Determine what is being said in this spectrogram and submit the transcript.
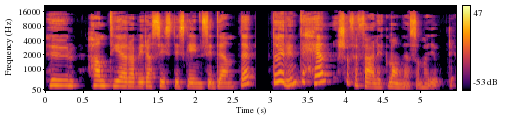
Hur hanterar vi rasistiska incidenter? Då är det inte heller så förfärligt många som har gjort det.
